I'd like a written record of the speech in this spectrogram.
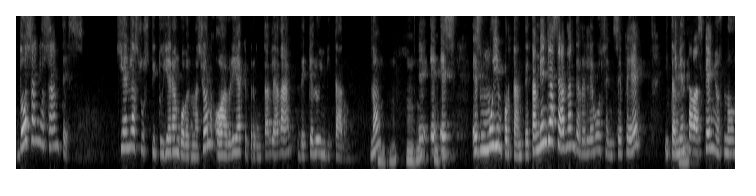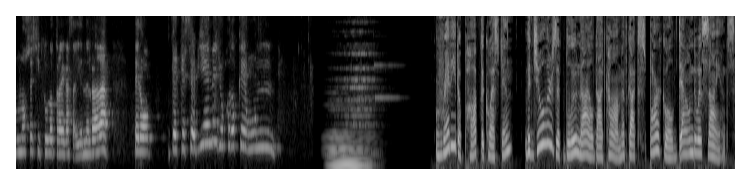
dos años antes quién la sustituyera en gobernación o habría que preguntarle a Dan de qué lo invitaron? ¿No? Eh, eh, es, es muy importante. También ya se hablan de relevos en CFE y también tabasqueños, no, no sé si tú lo traigas ahí en el radar, pero de que se viene yo creo que un... Ready to pop the question? The jewelers at BlueNile.com have got sparkle down to a science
